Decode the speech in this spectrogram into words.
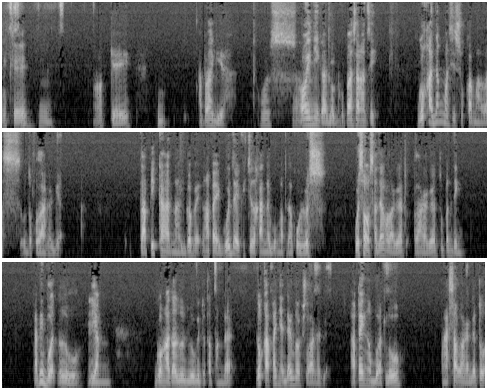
Oke. Hmm. oke. Apa lagi ya? Terus oh ini kali. gue pasangan sih. Gue kadang masih suka males untuk olahraga. Tapi karena gue ngapa ya? Gue dari kecil karena gue nggak pernah kurus gue selalu sadar olahraga olahraga itu penting tapi buat lu Hmm. yang gue nggak tahu lu dulu gitu apa enggak lu kapan nyadar lu harus olahraga? Apa yang ngebuat lu merasa olahraga tuh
